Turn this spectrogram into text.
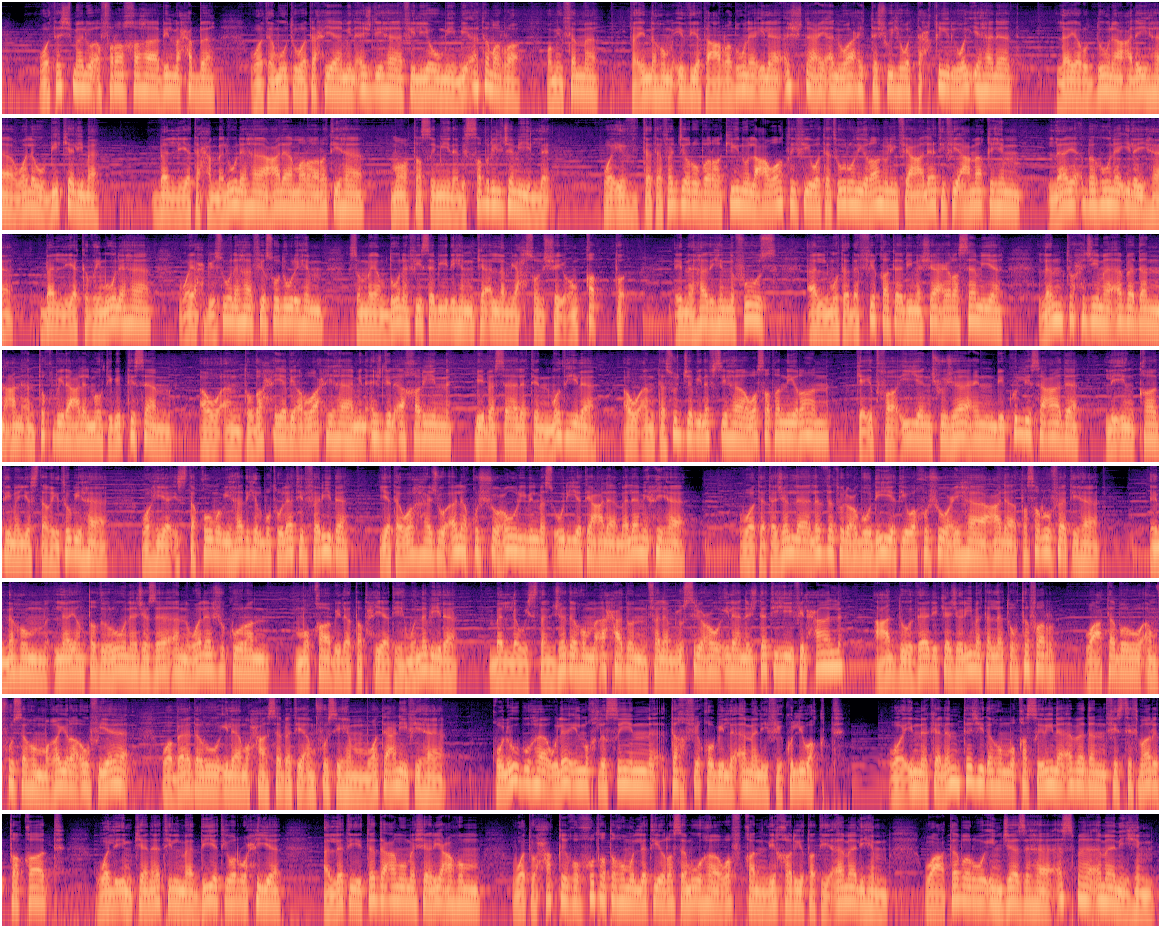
وتشمل أفراخها بالمحبة وتموت وتحيا من أجلها في اليوم مئة مرة. ومن ثم فإنهم إذ يتعرضون إلى أشنع أنواع التشويه والتحقير والإهانات لا يردون عليها ولو بكلمة بل يتحملونها على مرارتها معتصمين بالصبر الجميل. وإذ تتفجر براكين العواطف وتثور نيران الانفعالات في أعماقهم لا يأبهون إليها. بل يكظمونها ويحبسونها في صدورهم ثم يمضون في سبيلهم كأن لم يحصل شيء قط. إن هذه النفوس المتدفقة بمشاعر سامية لن تحجم ابدا عن أن تقبل على الموت بابتسام أو أن تضحي بأرواحها من أجل الآخرين ببسالة مذهلة أو أن تسج بنفسها وسط النيران كإطفائي شجاع بكل سعادة لإنقاذ من يستغيث بها وهي إذ تقوم بهذه البطولات الفريدة يتوهج ألق الشعور بالمسؤولية على ملامحها وتتجلى لذة العبودية وخشوعها على تصرفاتها إنهم لا ينتظرون جزاء ولا شكورا مقابل تضحياتهم النبيلة بل لو استنجدهم أحد فلم يسرعوا إلى نجدته في الحال عدوا ذلك جريمة لا تغتفر واعتبروا أنفسهم غير أوفياء وبادروا إلى محاسبة أنفسهم وتعنيفها. قلوب هؤلاء المخلصين تخفق بالأمل في كل وقت. وإنك لن تجدهم مقصرين ابدا في استثمار الطاقات والإمكانات المادية والروحية التي تدعم مشاريعهم وتحقق خططهم التي رسموها وفقا لخريطة آمالهم واعتبروا إنجازها اسمى أمانيهم.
